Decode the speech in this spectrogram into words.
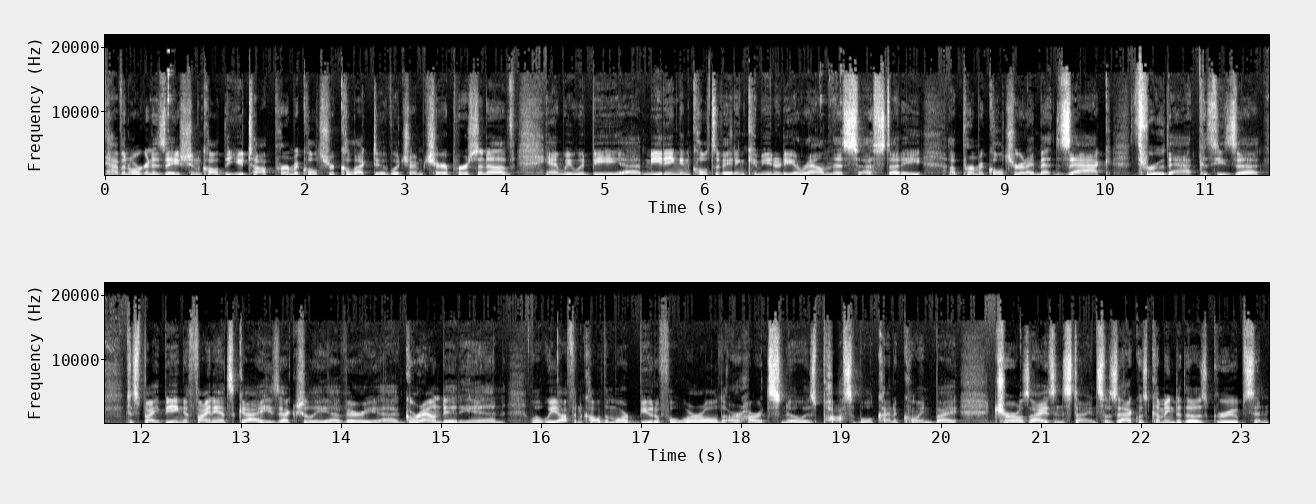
have an organization called the Utah Permaculture Collective, which I'm chairperson of, and we would be uh, meeting and cultivating community around this uh, study of permaculture. And I met Zack through that because he's, uh, despite being a finance guy, he's actually uh, very uh, grounded in what we often call the more beautiful world our hearts know is possible, kind of coined by Charles Eisenstein. So Zack was coming to those groups, and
